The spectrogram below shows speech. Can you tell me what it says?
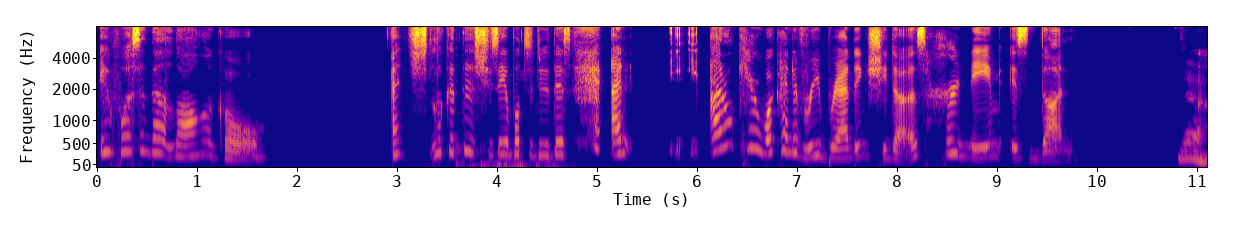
It wasn't that long ago. And look at this. She's able to do this. And I- I don't care what kind of rebranding she does, her name is done. Yeah.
